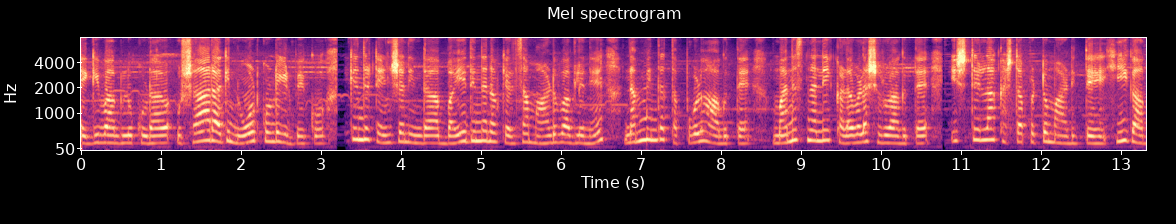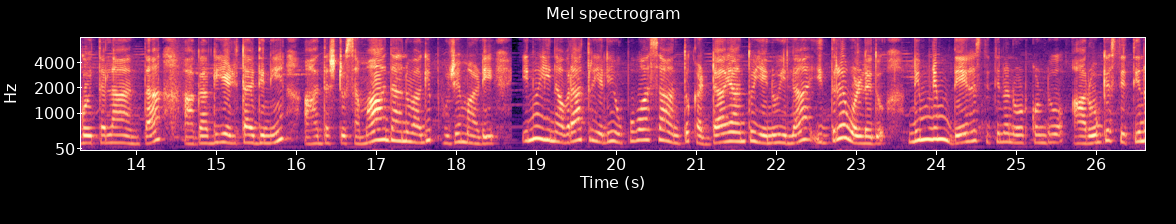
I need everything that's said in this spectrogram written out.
ತೆಗಿವಾಗ್ಲೂ ಕೂಡ ಹುಷಾರಾಗಿ ನೋಡ್ಕೊಂಡು ಇಡಬೇಕು. ಏಕೆಂದರೆ ಟೆನ್ಷನಿಂದ ಭಯದಿಂದ ನಾವು ಕೆಲಸ ಮಾಡುವಾಗ್ಲೇ ನಮ್ಮಿಂದ ತಪ್ಪುಗಳು ಆಗುತ್ತೆ. ಮನಸ್ಸಿನಲ್ಲಿ ಕಳವಳ ಶುರು ಆಗುತ್ತೆ ಇಷ್ಟೆಲ್ಲ ಕಷ್ಟಪಟ್ಟು ಮಾಡಿದ್ದೆ ಹೀಗಾಗೋಯ್ತಲ್ಲ ಅಂತ ಹಾಗಾಗಿ ಹೇಳ್ತಾ ಇದ್ದೀನಿ. ಆದಷ್ಟು ಸಮಾಧಾನವಾಗಿ ಪೂಜೆ ಮಾಡಿ. ಇನ್ನು ಈ ನವರಾತ್ರಿಯಲ್ಲಿ ಉಪವಾಸ ಅಂತೂ, ಕಡ್ಡಾಯ ಅಂತೂ ಏನೂ ಇಲ್ಲ. ಇದ್ರೆ ಒಳ್ಳೆಯದು ನಿಮ್ಮ ನಿಮ್ಮ ದೇಹ ಸ್ಥಿತಿನ ನೋಡಿಕೊಂಡು, ಆರೋಗ್ಯ ಸ್ಥಿತಿನ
